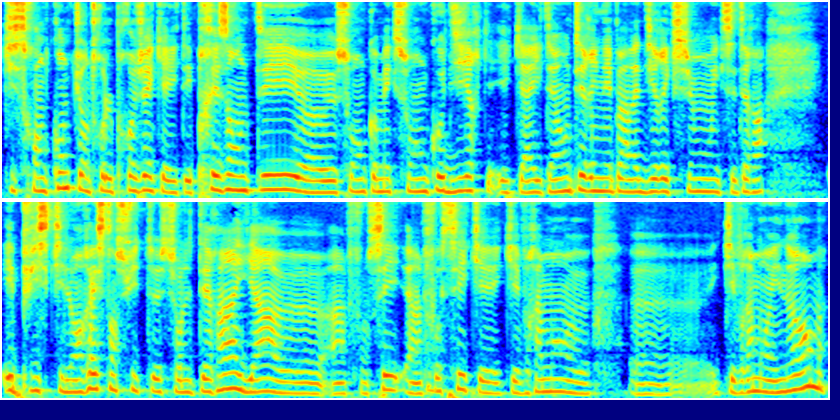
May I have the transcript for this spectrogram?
qui se rendent compte qu'entre le projet qui a été présenté, euh, soit en COMEX, soit en CODIR, et qui a été entériné par la direction, etc., et puis ce qu'il en reste ensuite sur le terrain, il y a euh, un, fossé, qui est, euh, qui est vraiment énorme.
